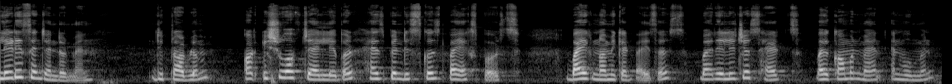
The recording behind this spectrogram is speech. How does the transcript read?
Ladies and gentlemen, the problem or issue of child labor has been discussed by experts, by economic advisors, by religious heads, by common men and women,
